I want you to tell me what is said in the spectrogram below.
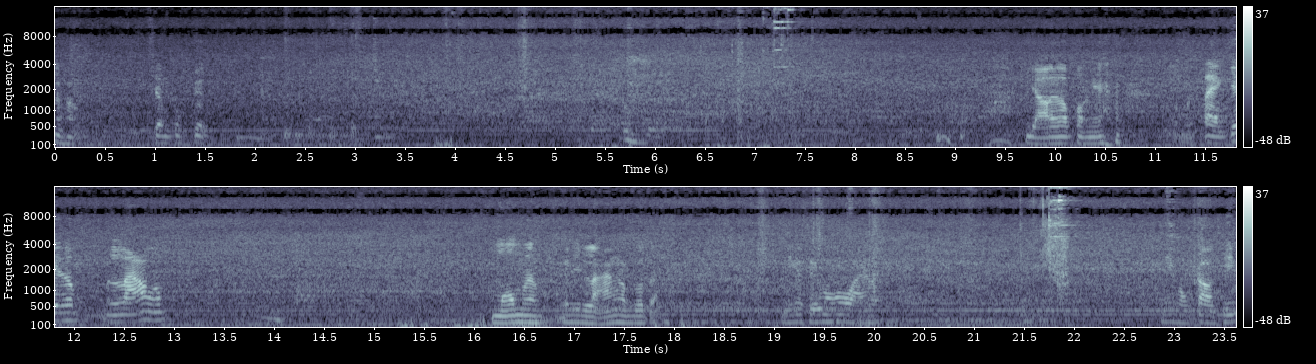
นะครับเชื่อมทุกจุดยาวครับฝั่งนี้แตกเยอะครับ มันล้าวครับมอมนะครับไม่ได้ล้างครับรถอะนี่ก็ซื้อมาเมื่อวานครับ นี่ของเก่าทิ้ง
